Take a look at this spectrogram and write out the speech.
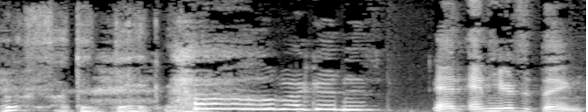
What a fucking dick, man. Oh my goodness! And and here's the thing.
